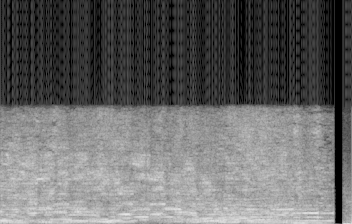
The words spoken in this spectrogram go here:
Thank you.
